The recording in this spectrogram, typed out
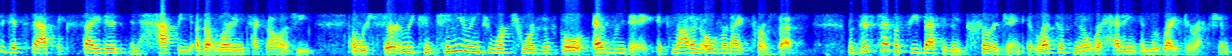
to get staff excited and happy about learning technology. And we're certainly continuing to work towards this goal every day. It's not an overnight process. But this type of feedback is encouraging. It lets us know we're heading in the right direction.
